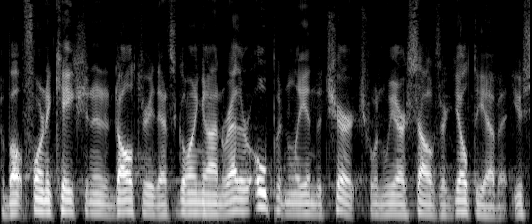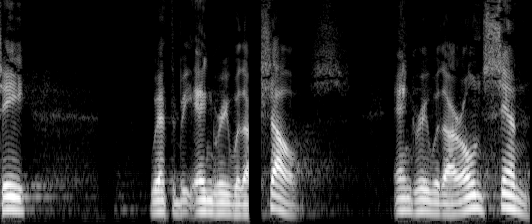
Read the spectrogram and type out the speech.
about fornication and adultery that's going on rather openly in the church when we ourselves are guilty of it? You see, we have to be angry with ourselves, angry with our own sin.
